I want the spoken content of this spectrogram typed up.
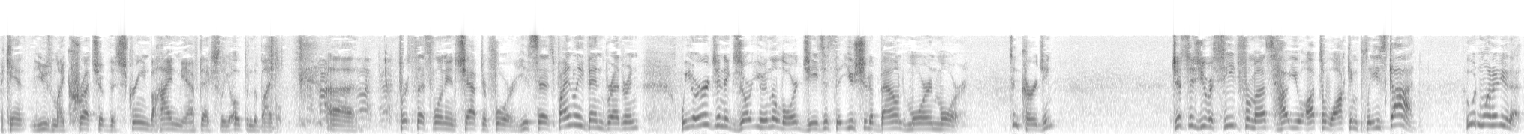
I can't use my crutch of the screen behind me. I have to actually open the Bible. Uh, 1 Thessalonians chapter 4. He says, Finally, then, brethren, we urge and exhort you in the Lord Jesus that you should abound more and more. It's encouraging just as you received from us how you ought to walk and please God. Who wouldn't want to do that?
